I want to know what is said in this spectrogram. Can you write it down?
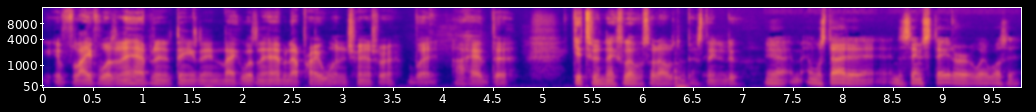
if life wasn't happening and things in life wasn't happening, I probably wouldn't transfer. But I had to get to the next level, so that was the best thing to do. Yeah, and was that in the same state or where was it?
